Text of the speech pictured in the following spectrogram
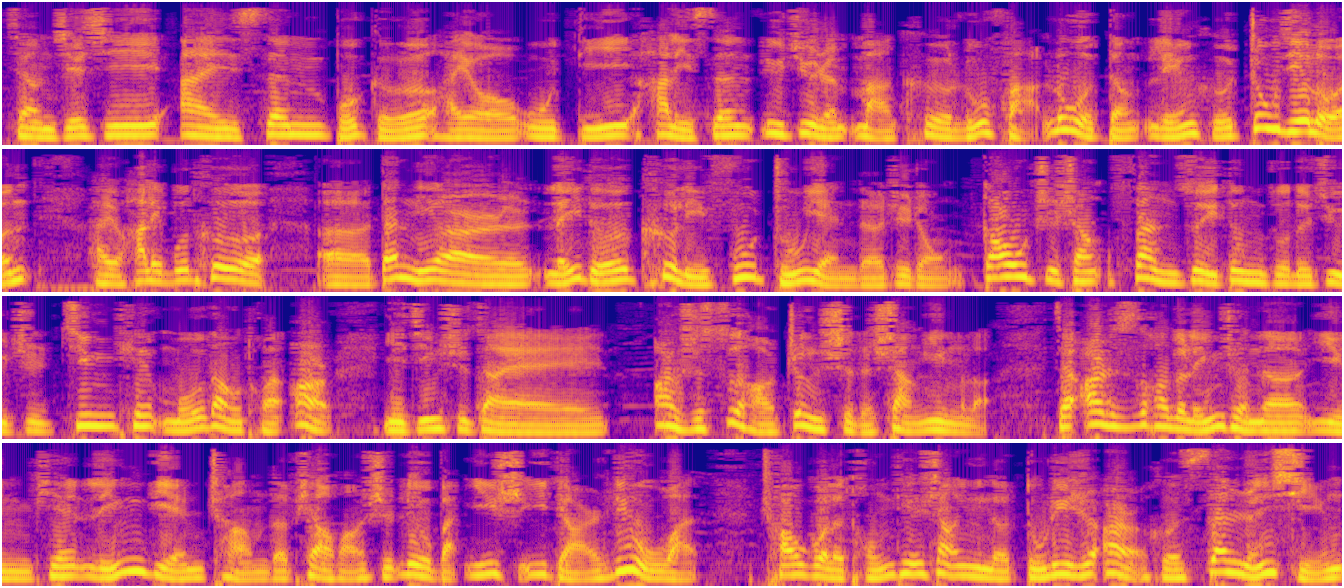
像杰西·艾森伯格、还有伍迪·哈里森、绿巨人马克·鲁法洛等联合周杰伦，还有《哈利波特》呃丹尼尔·雷。德克里夫主演的这种高智商犯罪动作的巨制《惊天魔盗团二》已经是在二十四号正式的上映了。在二十四号的凌晨呢，影片零点场的票房是六百一十一点六万，超过了同天上映的《独立日二》和《三人行》，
